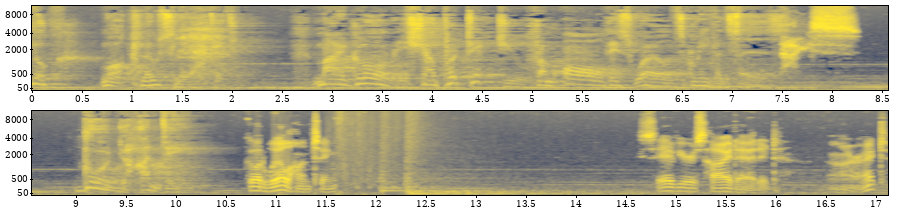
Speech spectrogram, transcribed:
Look more closely at it. My glory shall protect you from all this world's grievances. Nice. Good hunting. Goodwill hunting. Savior's hide added. Alright.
